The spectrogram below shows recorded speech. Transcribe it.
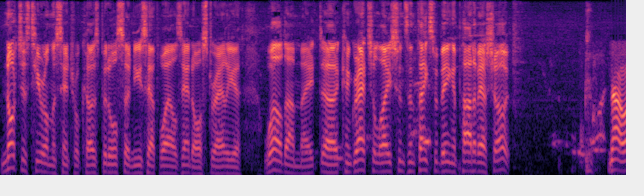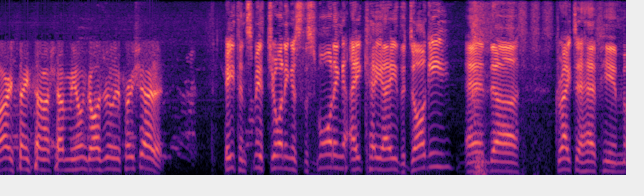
not just here on the Central Coast, but also New South Wales and Australia. Well done, mate. Uh, congratulations, and thanks for being a part of our show. No worries. Thanks so much for having me on, guys. Really appreciate it. Ethan Smith joining us this morning, aka the doggy, and uh, great to have him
